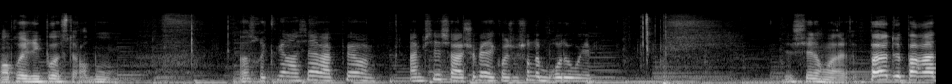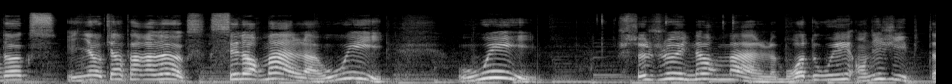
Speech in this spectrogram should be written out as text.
après, il riposte, alors bon. Votre cuirassé à vapeur MC, ça va choper la construction de Broadway. C'est normal. Pas de paradoxe. Il n'y a aucun paradoxe. C'est normal. Oui. Oui. Ce jeu est normal. Broadway en Égypte.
